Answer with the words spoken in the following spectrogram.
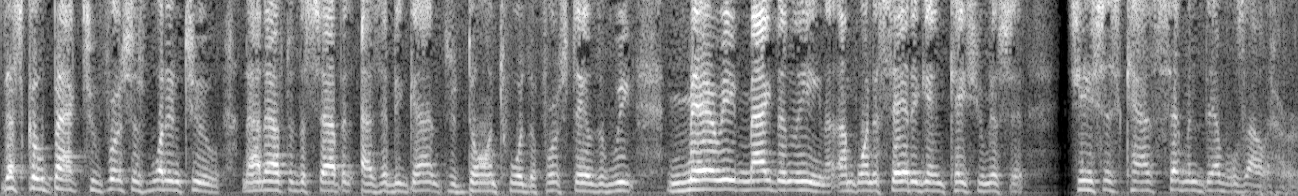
Let's go back to verses 1 and 2. Not after the Sabbath, as it began to dawn toward the first day of the week, Mary Magdalene, I'm going to say it again in case you miss it, Jesus cast seven devils out of her.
